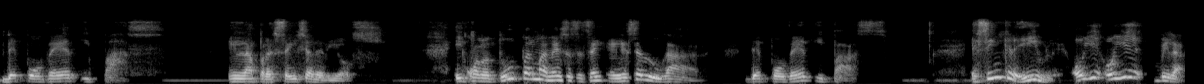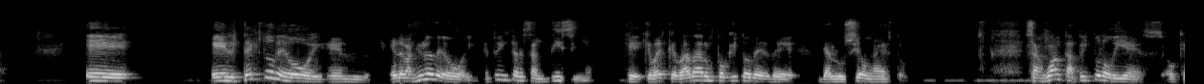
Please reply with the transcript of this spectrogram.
de poder y paz en la presencia de Dios. Y cuando tú permaneces en ese lugar de poder y paz, es increíble. Oye, oye, mira, eh, el texto de hoy, el, el evangelio de hoy, esto es interesantísimo, que, que va, que va a dar un poquito de, de- de alusión a esto. San Juan capítulo 10, ¿ok?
